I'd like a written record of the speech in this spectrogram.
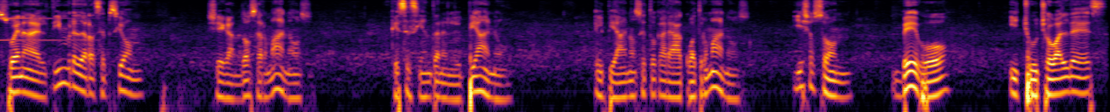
Suena el timbre de recepción, llegan dos hermanos que se sientan en el piano el piano se tocará a cuatro manos. Y ellos son Bebo y Chucho Valdés.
